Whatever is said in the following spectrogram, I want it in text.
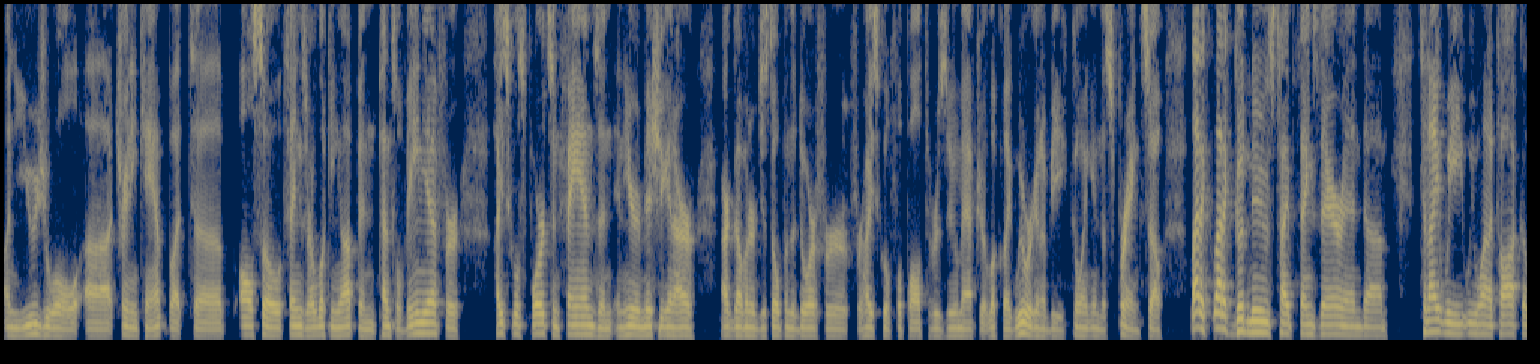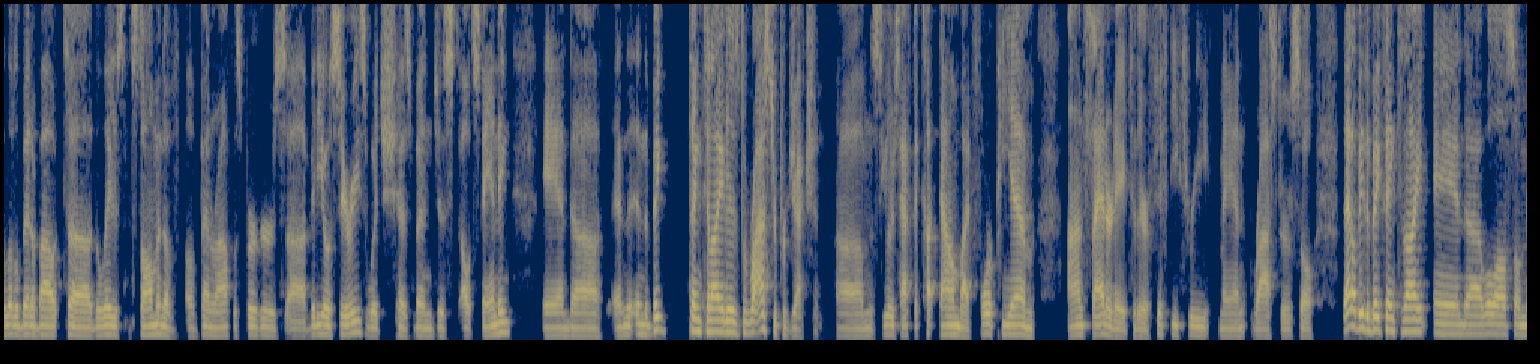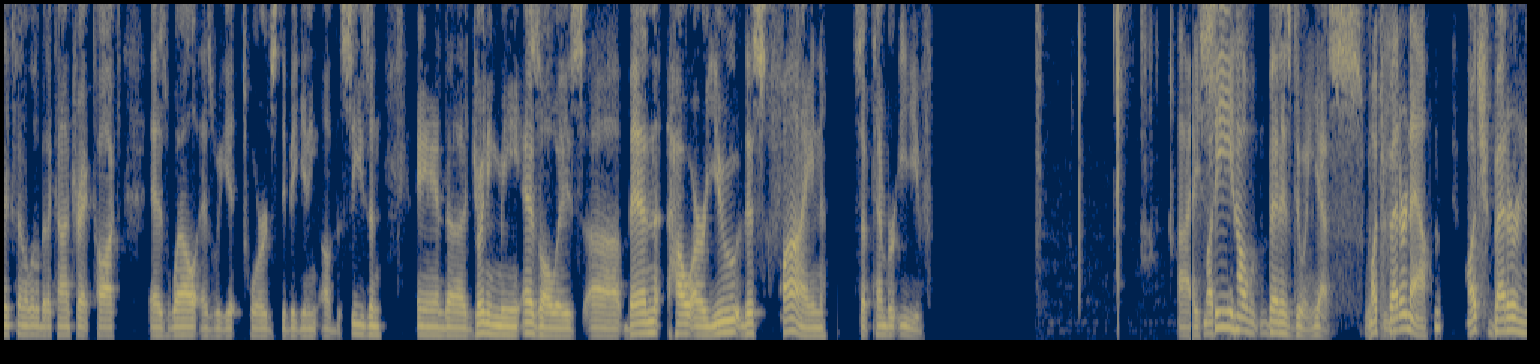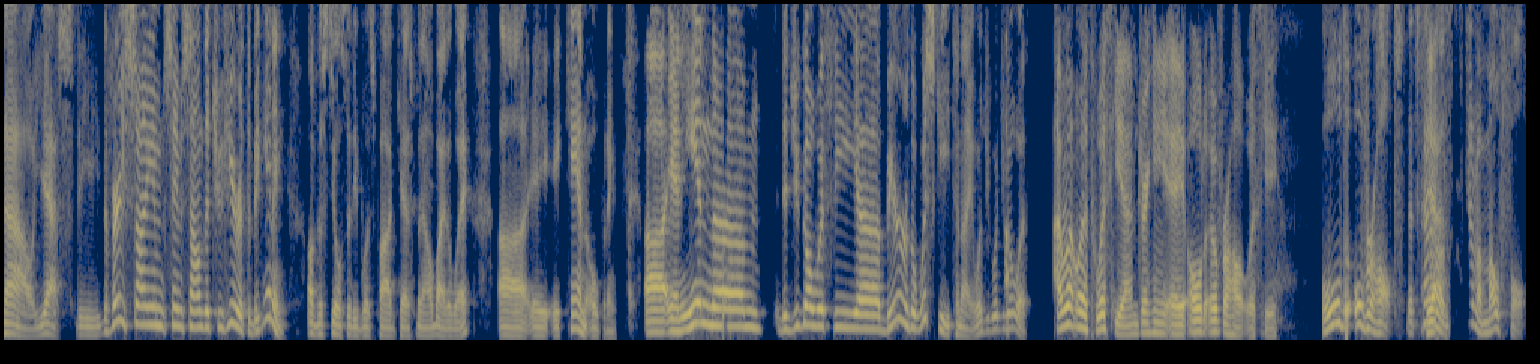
unusual uh, training camp, but uh, also things are looking up in Pennsylvania for high school sports and fans. And, and here in Michigan, our our governor just opened the door for for high school football to resume after it looked like we were going to be going in the spring. So a lot of lot of good news type things there. And um, tonight we we want to talk a little bit about uh, the latest installment of of Ben Roethlisberger's uh, video series, which has been just outstanding. And uh, and and the big thing tonight is the roster projection. Um, the Steelers have to cut down by 4 p.m on Saturday to their 53 man roster. So that'll be the big thing tonight. And uh, we'll also mix in a little bit of contract talk as well as we get towards the beginning of the season. And uh, joining me, as always, uh, Ben, how are you this fine September Eve? I much, see how Ben is doing. Yes, much the, better now. Much better now. Yes, the the very same same sound that you hear at the beginning of the Steel City Blitz podcast. But now, by the way, uh, a a can opening. Uh, and Ian, um, did you go with the uh, beer or the whiskey tonight? What'd you What'd you go with? I went with whiskey. I'm drinking a Old Overholt whiskey. Old Overholt. That's kind yes. of a kind of a mouthful.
